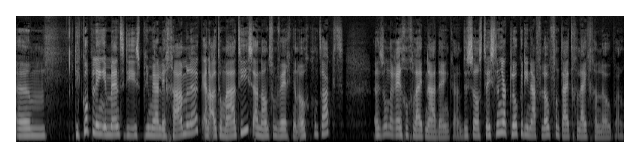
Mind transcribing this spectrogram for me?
Um, die koppeling in mensen die is primair lichamelijk en automatisch aan de hand van beweging en oogcontact. Uh, zonder regelgeleid nadenken. Dus zoals twee slingerklokken die na verloop van tijd gelijk gaan lopen.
